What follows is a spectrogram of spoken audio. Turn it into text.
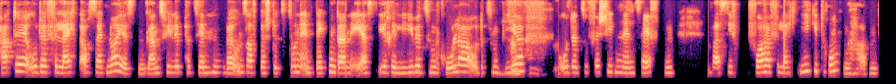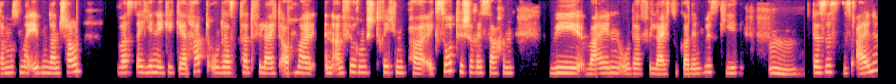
hatte oder vielleicht auch seit neuestem. Ganz viele Patienten bei uns auf der Station entdecken dann erst ihre Liebe zum Cola oder zum Bier oder zu verschiedenen Säften, was sie vorher vielleicht nie getrunken haben. Da muss man eben dann schauen, was derjenige gern hat oder es hat vielleicht auch mal in Anführungsstrichen ein paar exotischere Sachen wie Wein oder vielleicht sogar den Whisky. Mhm. Das ist das eine.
